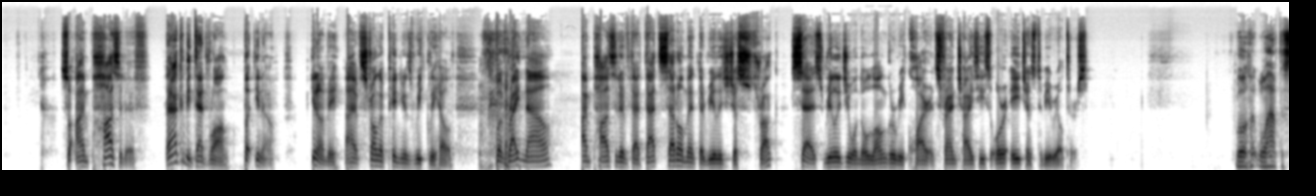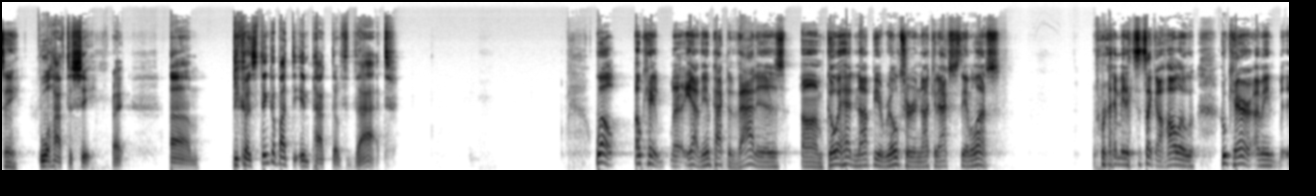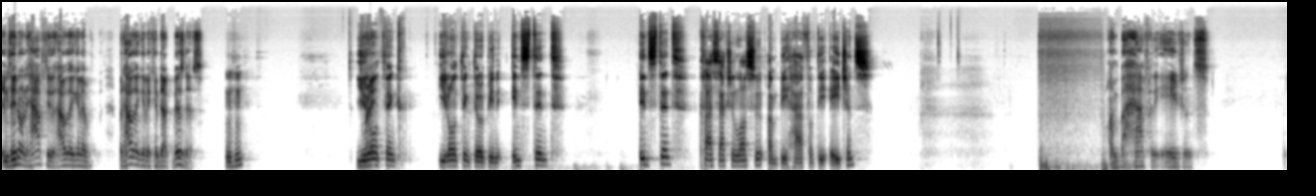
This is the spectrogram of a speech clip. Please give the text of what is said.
So I'm positive, and I could be dead wrong, but you know, you know me, I have strong opinions weakly held. But right now, I'm positive that that settlement that Realogy just struck says Realogy will no longer require its franchisees or agents to be realtors. we'll we'll have to see. We'll have to see, right? Um, because think about the impact of that. Well, okay, uh, yeah. The impact of that is um, go ahead and not be a realtor and not get access to the MLS. Right? I mean, it's it's like a hollow. Who care? I mean, if they Mhm. don't have to, how are they going to? But how are they going to conduct business? Hmm You Right. don't think you don't think there would be an instant, instant class action lawsuit on behalf of the agents? on behalf of the agents.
